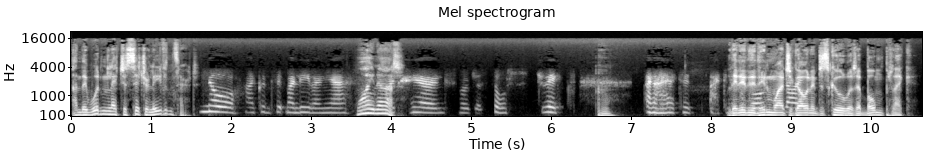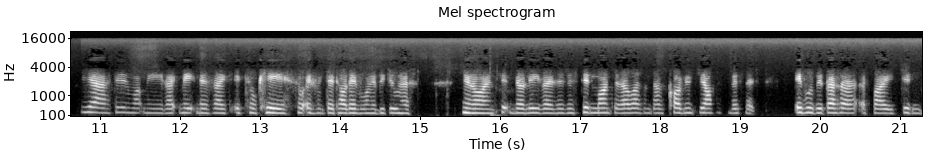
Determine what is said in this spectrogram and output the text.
And they wouldn't let you sit your leaving cert. No, I couldn't sit my leaving, yeah. Why not? My parents were just so strict. Oh. And I had to. I had to They, did, they didn't want you going into school with a bump, like. Yeah, they didn't want me like making it like it's okay. So every, they thought everyone would be doing it, you know, and sitting there leaving. They just didn't want it. I wasn't. I was called into the office and they said it would be better if I didn't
